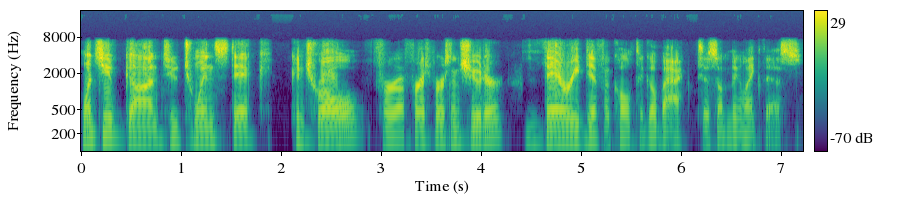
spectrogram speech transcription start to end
once you've gone to twin stick control for a first person shooter, very difficult to go back to something like this,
